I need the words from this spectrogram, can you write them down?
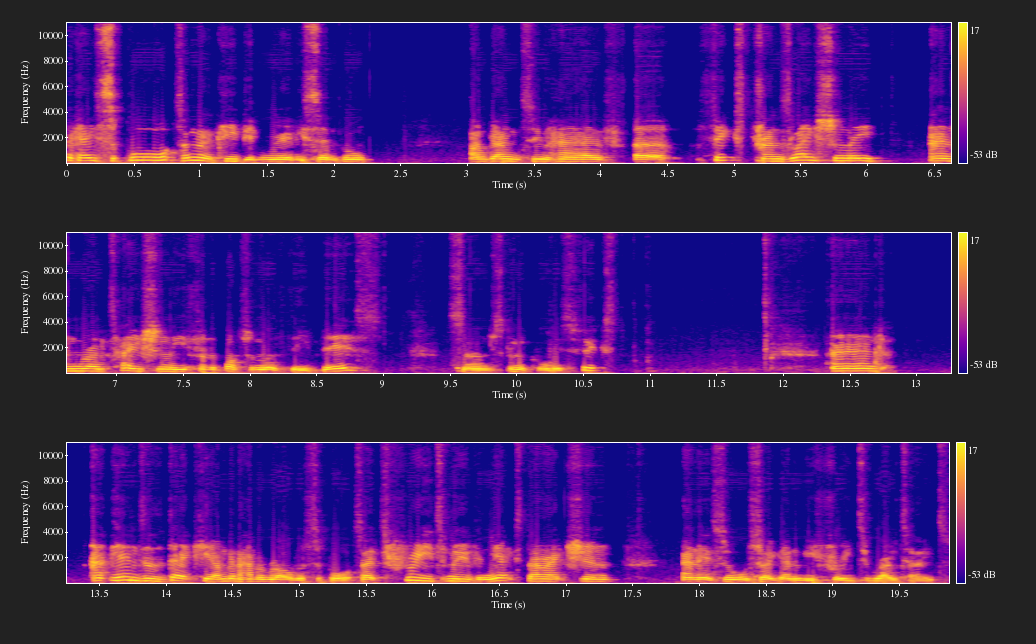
Okay, support, I'm going to keep it really simple. I'm going to have uh, fixed translationally and rotationally for the bottom of the piers. So I'm just going to call this fixed. And at the end of the deck here, I'm going to have a roller support. So it's free to move in the X direction, and it's also going to be free to rotate.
